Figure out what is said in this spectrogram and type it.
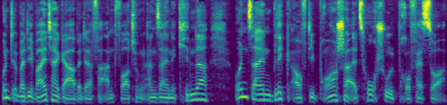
und über die Weitergabe der Verantwortung an seine Kinder und seinen Blick auf die Branche als Hochschulprofessor.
